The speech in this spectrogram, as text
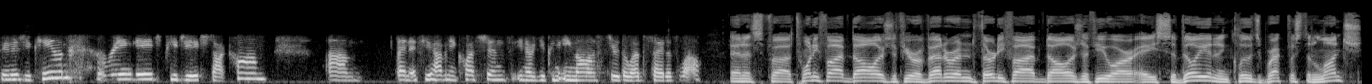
soon as you can. reengagepgh.com. Um, and if you have any questions, you know, you can email us through the website as well. And it's uh, $25 if you're a veteran, $35 if you are a civilian. It includes breakfast and lunch.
